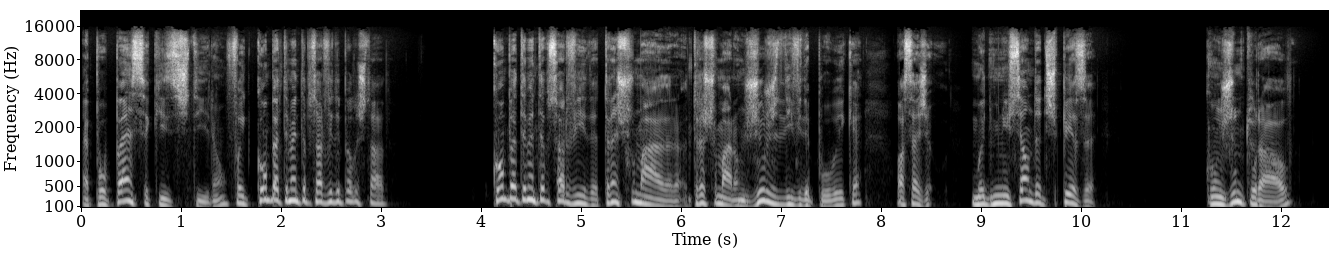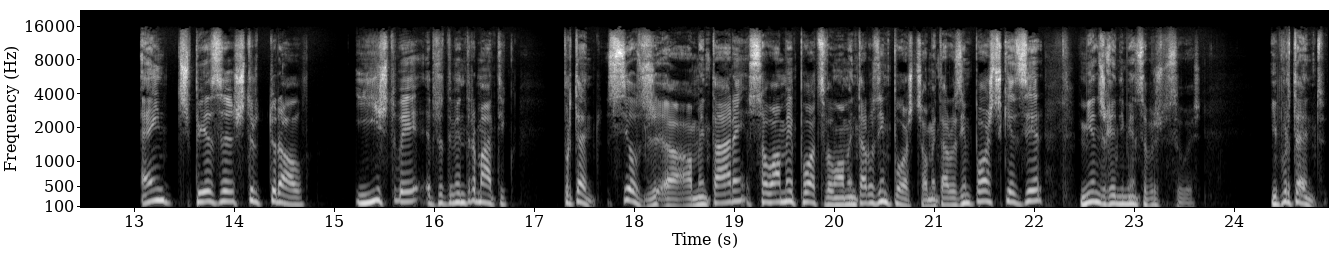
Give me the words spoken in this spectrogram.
a poupança que existiram, foi completamente absorvida pelo Estado. Completamente absorvida. Transformaram, transformaram juros de dívida pública, ou seja, uma diminuição da despesa conjuntural em despesa estrutural. E isto é absolutamente dramático. Portanto, se eles eh, aumentarem, só há uma hipótese, vão aumentar os impostos. Aumentar os impostos quer dizer menos rendimento sobre as pessoas. E, portanto,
